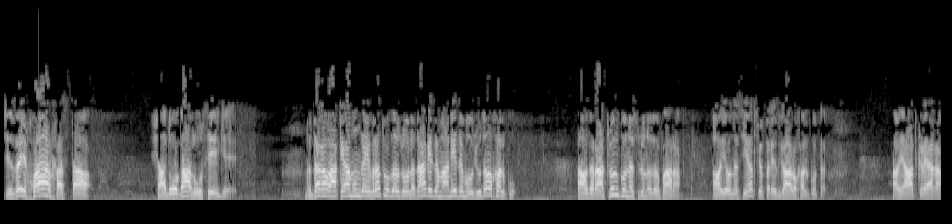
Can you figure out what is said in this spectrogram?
چې زې خوار خستا شادوغان اوسېږي نو دغه واقعا مونږ عبرت وګرځول دغه زمانه د موجوده خلکو او د راتلونکو نسلونو لپاره او یو نصیحت شو پرېزګارو خلکو ته. او یاد کړی هغه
